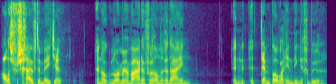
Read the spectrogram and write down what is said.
Alles verschuift een beetje. En ook normen en waarden veranderen daarin. En het, het tempo waarin dingen gebeuren.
